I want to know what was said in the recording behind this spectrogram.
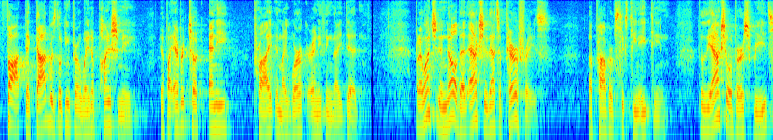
thought that God was looking for a way to punish me if I ever took any pride in my work or anything that I did. But I want you to know that actually that's a paraphrase of Proverbs 16, 18. So the actual verse reads,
